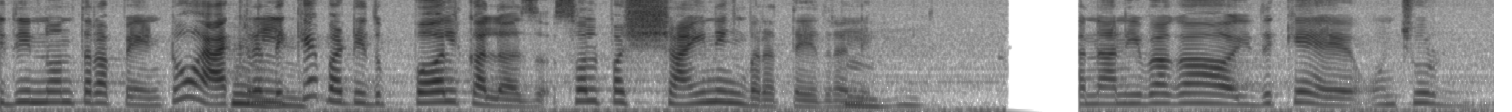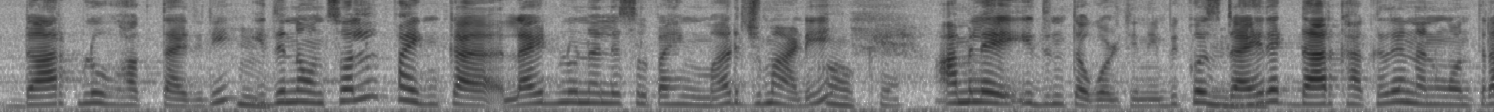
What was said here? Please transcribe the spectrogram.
ಇದು ಇನ್ನೊಂಥರ ಪೇಂಟು ಆಕ್ರಲಿಕ್ಕೆ ಬಟ್ ಇದು ಪರ್ಲ್ ಕಲರ್ಸ್ ಸ್ವಲ್ಪ ಶೈನಿಂಗ್ ಬರುತ್ತೆ ಇದರಲ್ಲಿ. ನಾನು ಇವಾಗ ಇದಕ್ಕೆ ಒಂಚೂರು ಡಾರ್ಕ್ ಬ್ಲೂ ಹಾಕ್ತಾ ಇದ್ದೀನಿ. ಇದನ್ನ ಒಂದು ಸ್ವಲ್ಪ ಹಿಂಗ್ ಲೈಟ್ ಬ್ಲೂನಲ್ಲೇ ಸ್ವಲ್ಪ ಹಿಂಗೆ ಮರ್ಜ್ ಮಾಡಿ ಆಮೇಲೆ ಇದನ್ನ ತಗೊಳ್ತೀನಿ. ಬಿಕಾಸ್ ಡೈರೆಕ್ಟ್ ಡಾರ್ಕ್ ಹಾಕಿದ್ರೆ ನನಗೊಂಥರ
